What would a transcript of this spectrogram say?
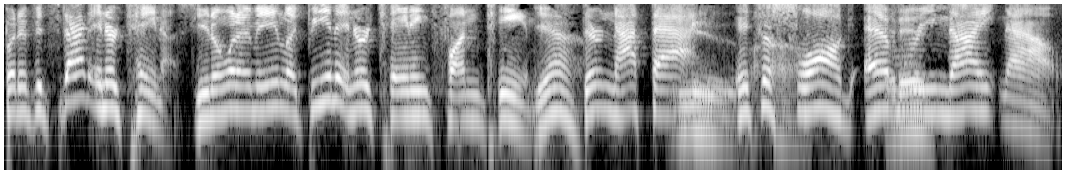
but if it's not entertain us, you know what I mean? Like be an entertaining, fun team. Yeah. they're not that. No. It's a uh, slog every night now.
